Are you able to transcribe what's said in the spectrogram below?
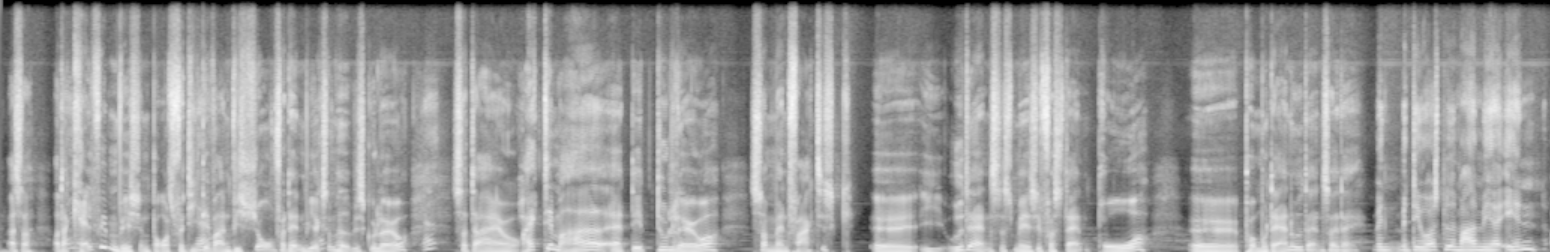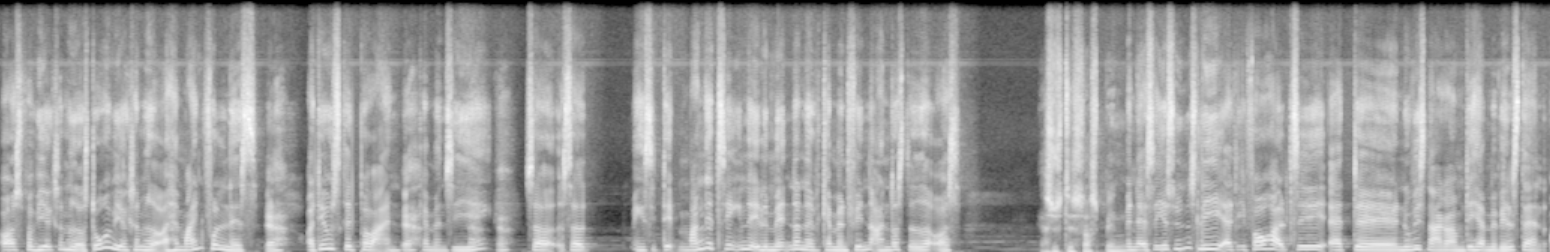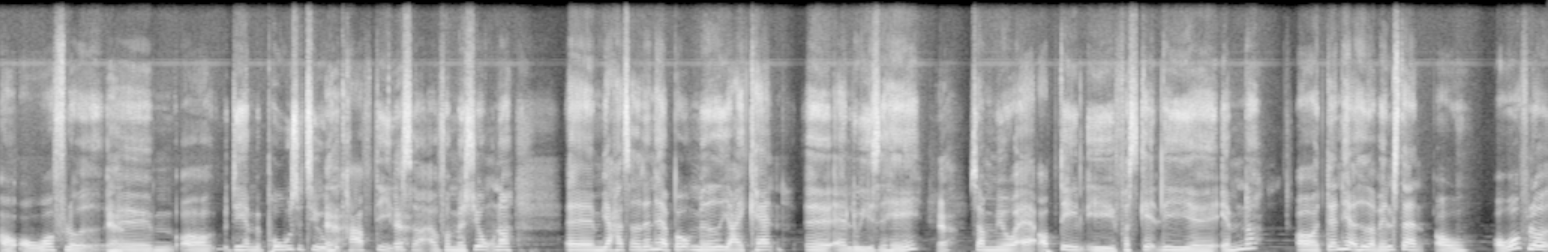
Altså, og der kaldte vi dem vision boards, fordi ja. Ja. det var en vision for den virksomhed, vi skulle lave. Ja. Så der er jo rigtig meget af det, du laver, som man faktisk øh, i uddannelsesmæssig forstand bruger øh, på moderne uddannelser i dag. men, men det er jo også blevet meget mere ind, også for virksomheder og store virksomheder, at have mindfulness. Ja, Og det er jo et skridt på vejen, Ja. ja. kan man sige. Ja, ikke? ja. Så, så man kan sige, det, mange af tingene, elementerne, kan man finde andre steder også. jeg synes, det er så spændende. Men altså, jeg synes lige, at i forhold til, at øh, nu vi snakker om det her med velstand og overflod, Ja. ja. øhm, og det her med positive Ja. ja. bekræftelser og affirmationer. Øhm, jeg har taget den her bog med, Jeg kan, øh, af Louise Hage, ja. som jo er opdelt i forskellige øh, emner. Og den her hedder Velstand og Overflod.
